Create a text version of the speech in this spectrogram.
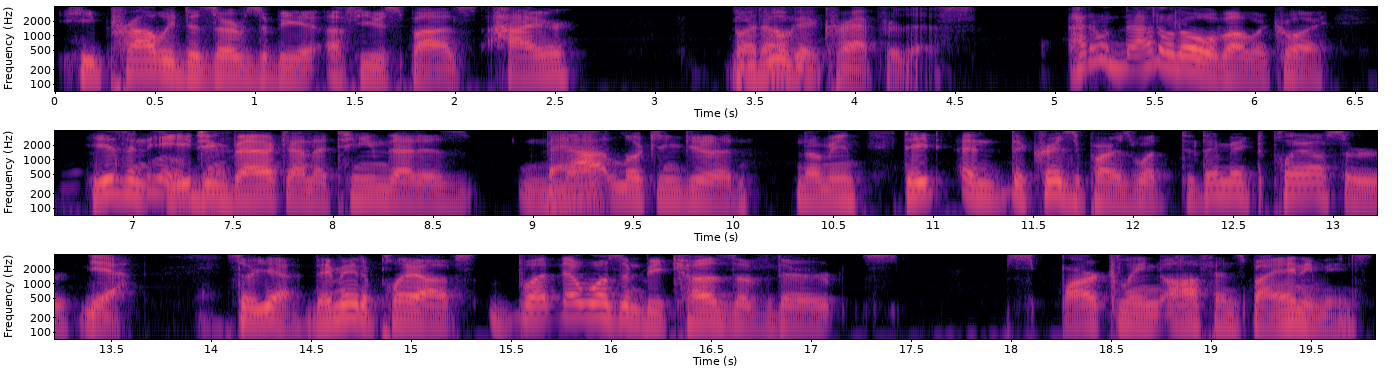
he probably deserves to be a, a few spots higher. But we'll um, get crap for this. I don't I don't know about McCoy. He is an aging back on a team that is not looking good. You know what I mean? They and the crazy part is what did they make the playoffs or Yeah, so yeah, they made a playoffs, but that wasn't because of their sparkling offense by any means.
